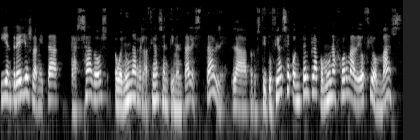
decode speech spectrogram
y entre ellos la mitad casados o en una relación sentimental estable. La prostitución se contempla como una forma de ocio más.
